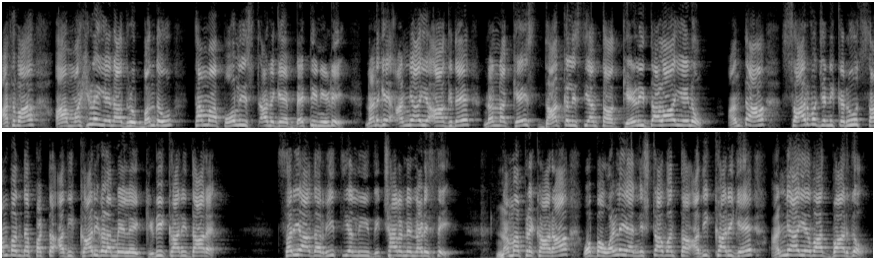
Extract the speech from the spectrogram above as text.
ಅಥವಾ ಆ ಮಹಿಳೆ ಏನಾದರೂ ಬಂದು ತಮ್ಮ ಪೊಲೀಸ್ ಠಾಣೆಗೆ ಭೇಟಿ ನೀಡಿ, ನನಗೆ ಅನ್ಯಾಯ ಆಗಿದೆ, ನನ್ನ ಕೇಸ್ ದಾಖಲಿಸಿ ಅಂತ ಕೇಳಿದ್ದಾಳಾ ಏನು? ಅಂತ ಸಾರ್ವಜನಿಕರು ಸಂಬಂಧಪಟ್ಟ ಅಧಿಕಾರಿಗಳ ಮೇಲೆ ಕಿಡಿಕಾರಿದ್ದಾರೆ ಸರಿಯಾದ ರೀತಿಯಲ್ಲಿ ವಿಚಾರಣೆ ನಡೆಸಿ. ನಮ್ಮ ಪ್ರಕಾರ ಒಬ್ಬ ಒಳ್ಳೆಯ ನಿಷ್ಠಾವಂತ ಅಧಿಕಾರಿಗೆ ಅನ್ಯಾಯವಾಗಬಾರ್ದು.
